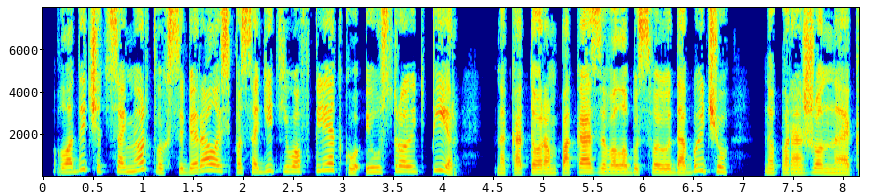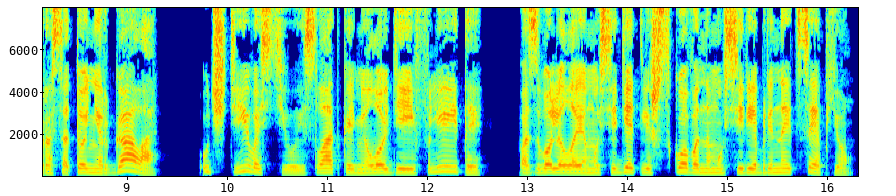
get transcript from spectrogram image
Владычица мертвых собиралась посадить его в клетку и устроить пир, на котором показывала бы свою добычу, но пораженная красотой Нергала, учтивостью и сладкой мелодией флейты позволила ему сидеть лишь скованному серебряной цепью.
